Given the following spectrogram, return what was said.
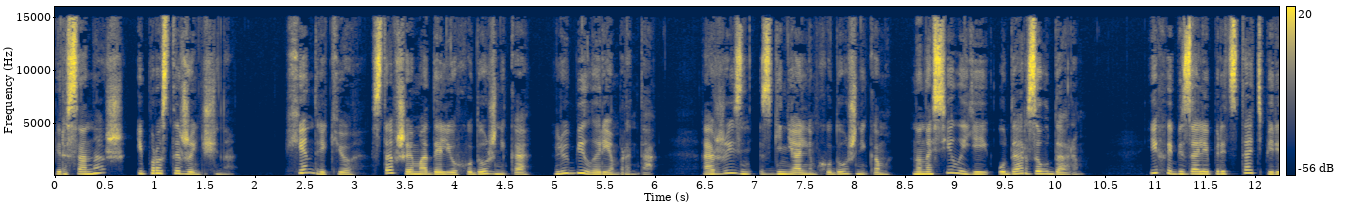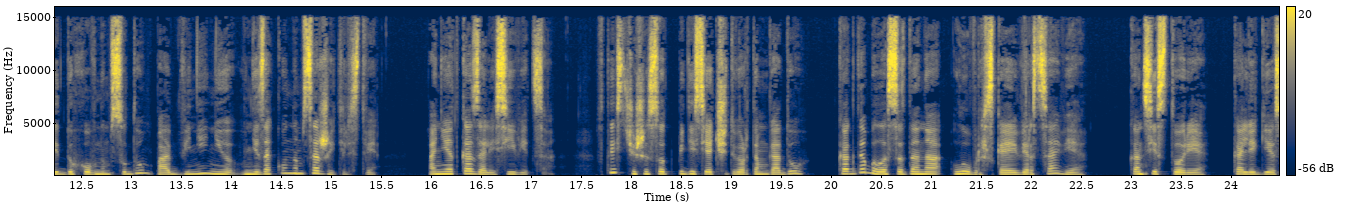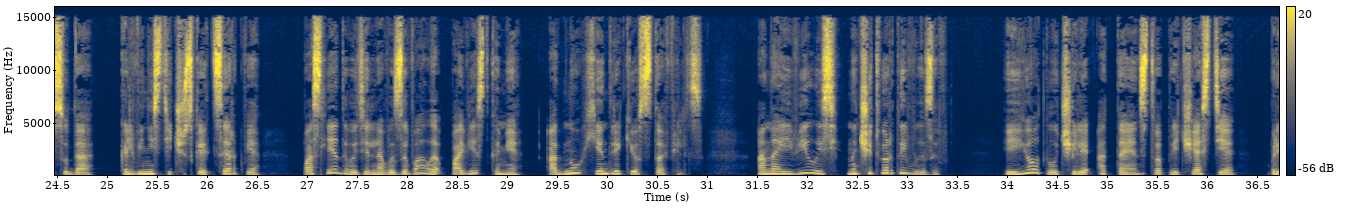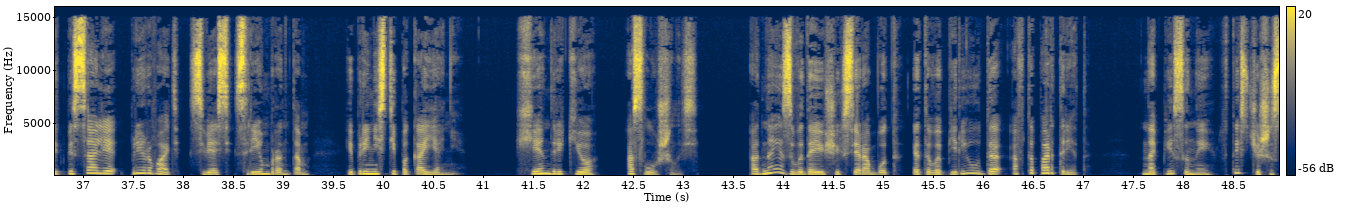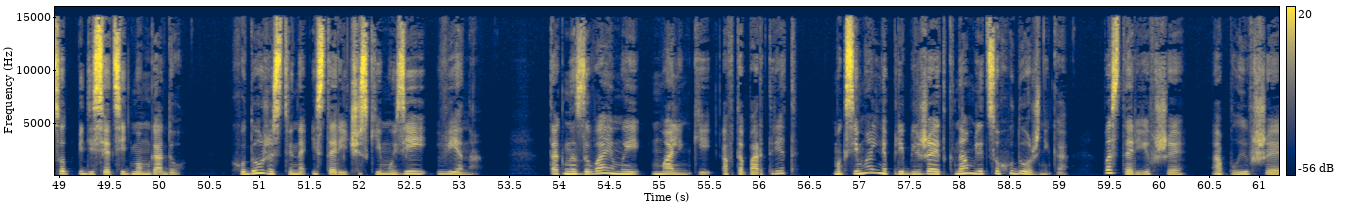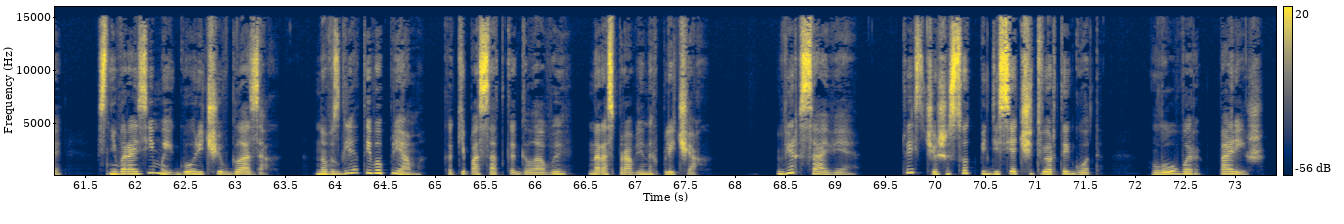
Персонаж и просто женщина. Хендрикю, ставшая моделью художника, любила Рембрандта, а жизнь с гениальным художником наносила ей удар за ударом. Их обязали предстать перед духовным судом по обвинению в незаконном сожительстве. Они отказались явиться. В 1654 году, когда была создана Луврская Версавия, консистория, коллегия суда Кальвинистической церкви, последовательно вызывала повестками одну Хендрикью Стофельс. Она явилась на четвертый вызов. Ее отлучили от таинства причастия, предписали прервать связь с Рембрандтом и принести покаяние. Хендрикьо ослушалась. Одна из выдающихся работ этого периода — автопортрет, написанный в 1657 году. Художественно-исторический музей Вена. Так называемый «маленький автопортрет» максимально приближает к нам лицо художника, постаревшее, оплывшее, с невыразимой горечью в глазах. Но взгляд его прям, как и посадка головы на расправленных плечах. Версавия. 1654 год. Лувр, Париж.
